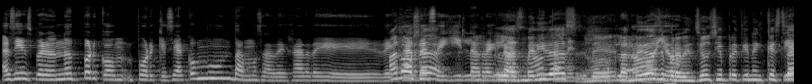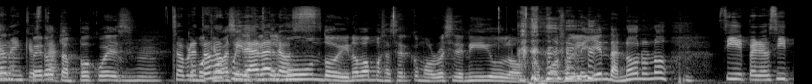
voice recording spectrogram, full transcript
Así es, pero no por com- porque sea común vamos a dejar de dejar Ah, no, o sea, de seguir las reglas. Las medidas de, No, las medidas de prevención siempre tienen que estar, Tienen que pero estar. tampoco es. Sobre como que todo va a ser el cuidar fin a del los- mundo y no vamos a hacer como Resident Evil o como Soy Leyenda. No, no, no. Sí, pero sí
